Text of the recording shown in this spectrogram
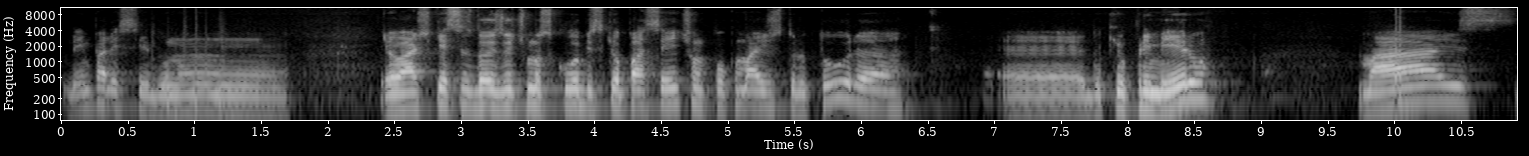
Bem parecido. Não... Eu acho que esses dois últimos clubes que eu passei tinham um pouco mais de estrutura é, do que o primeiro, mas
